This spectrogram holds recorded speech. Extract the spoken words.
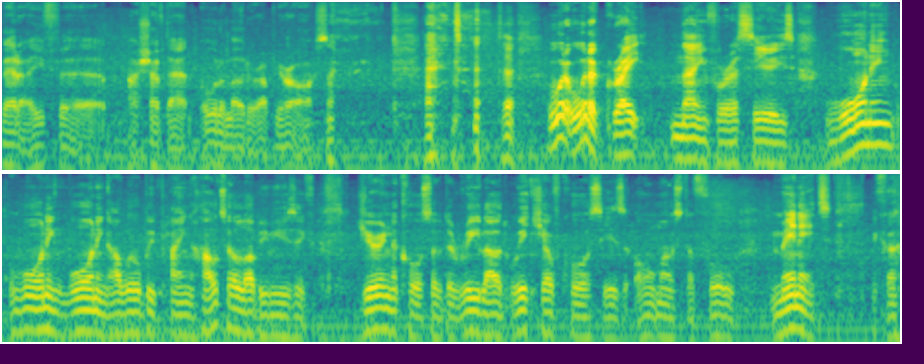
better if uh, I shove that autoloader up your arse. what, a, what a great name for a series. Warning, warning, warning, I will be playing hotel lobby music during the course of the reload, which of course is almost a full minute because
